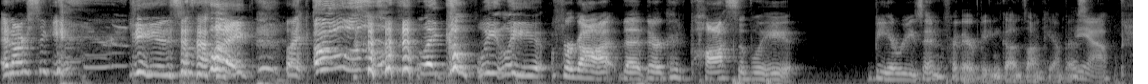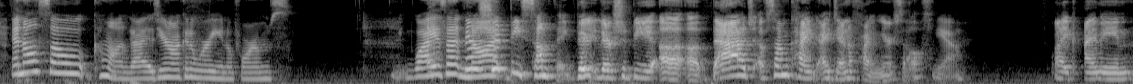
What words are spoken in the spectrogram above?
and our security is just like, like, oh, like completely forgot that there could possibly be a reason for there being guns on campus. Yeah. And also, come on, guys, you're not going to wear uniforms. Why is that There not? should be something. There, there should be a, a badge of some kind identifying yourself. yeah. Like, I mean,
